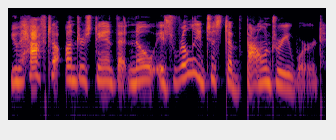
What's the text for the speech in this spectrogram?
you have to understand that no is really just a boundary word.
